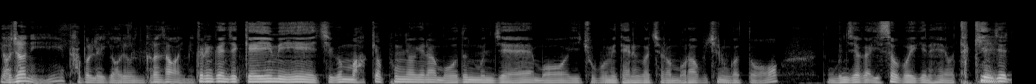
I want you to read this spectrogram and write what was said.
여전히 답을 내기 어려운 그런 상황입니다. 그러니까 이제 게임이 지금 뭐 학교 폭력이나 모든 문제에 뭐이 주범이 되는 것처럼 몰아붙이는 것도 문제가 있어 보이긴 해요. 특히 네. 이제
